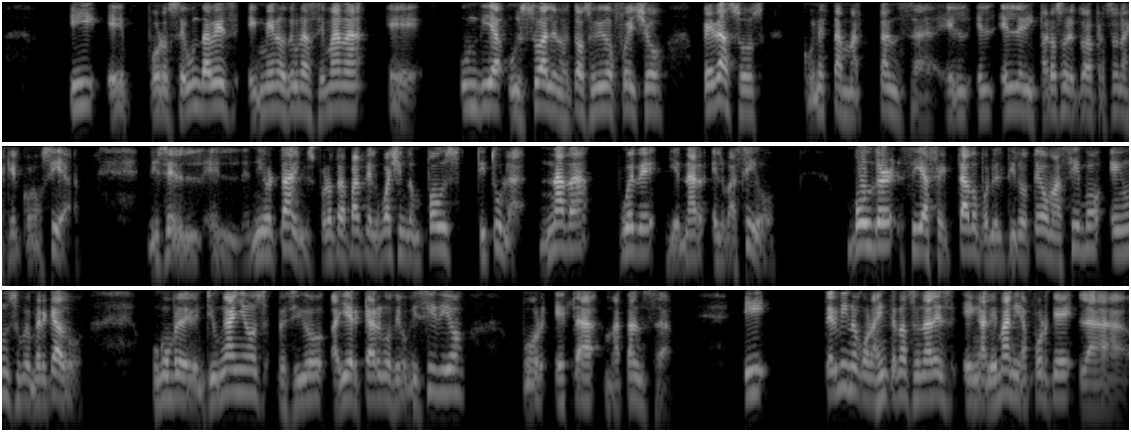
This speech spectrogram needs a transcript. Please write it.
y eh, por segunda vez en menos de una semana, eh, un día usual en los Estados Unidos fue hecho pedazos con esta matanza. Él, le disparó sobre todas las personas que él conocía. Dice el, el, New York Times. Por otra parte, el Washington Post titula, Nada puede llenar el vacío. Boulder sigue afectado por el tiroteo masivo en un supermercado. Un hombre de 21 años recibió ayer cargos de homicidio por esta matanza. Y termino con las internacionales en Alemania porque la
